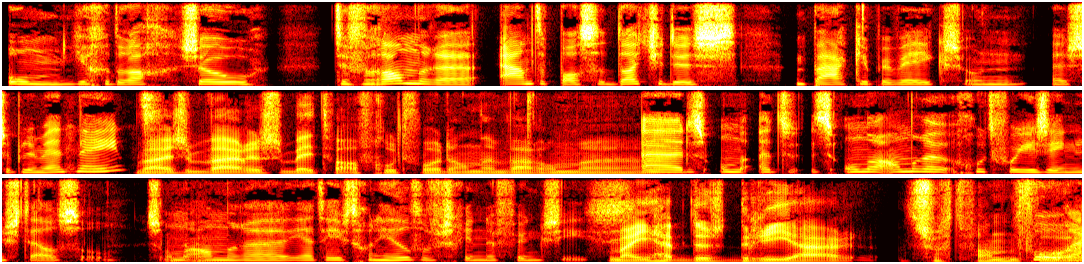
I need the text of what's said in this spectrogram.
om je gedrag zo te veranderen, aan te passen, dat je dus een paar keer per week zo'n eh, supplement neemt. Waar is, waar is B12 goed voor dan? En waarom? dus onder, het, het is onder andere goed voor je zenuwstelsel. Dus onder andere, ja, het heeft gewoon heel veel verschillende functies. maar je hebt dus drie jaar een soort van voorraad.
